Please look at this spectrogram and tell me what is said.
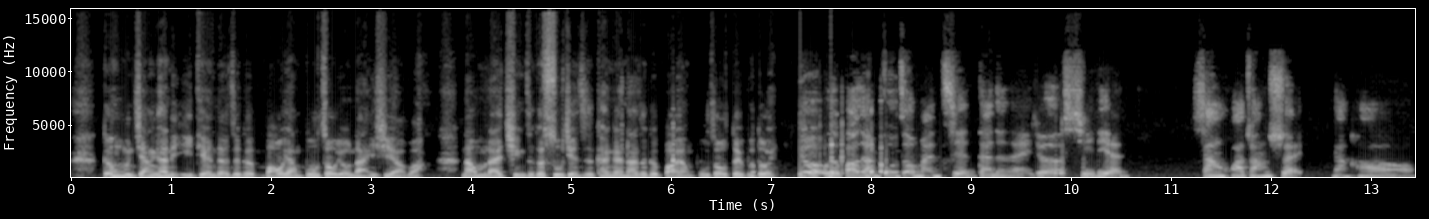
跟我们讲一下你一天的这个保养步骤有哪一些，好不好？那我们来请这个苏监事看看他这个保养步骤对不对？就我的保养步骤蛮简单的呢，就洗脸、上化妆水，然后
